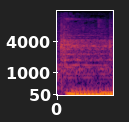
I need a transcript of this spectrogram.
Bye.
